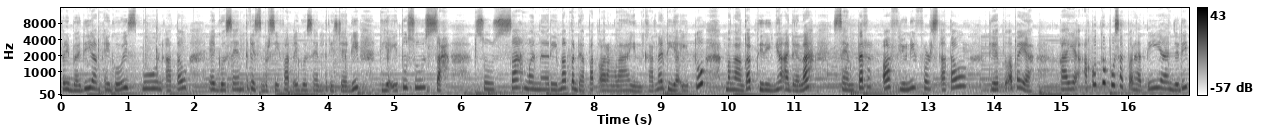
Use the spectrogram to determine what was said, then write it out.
pribadi yang egois bun atau egosentris bersifat egosentris. Jadi dia itu susah susah menerima pendapat orang lain karena dia itu menganggap dirinya adalah center of universe atau dia itu apa ya kayak aku tuh pusat perhatian jadi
